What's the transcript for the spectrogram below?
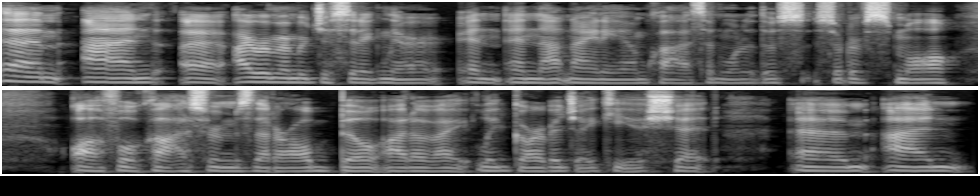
Um, and uh, I remember just sitting there in, in that 9 a.m. class in one of those sort of small awful classrooms that are all built out of like garbage IKEA shit. Um, and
